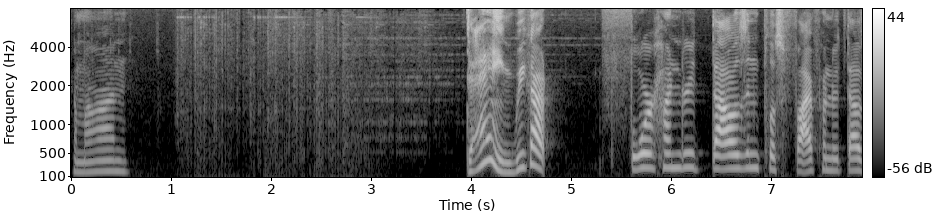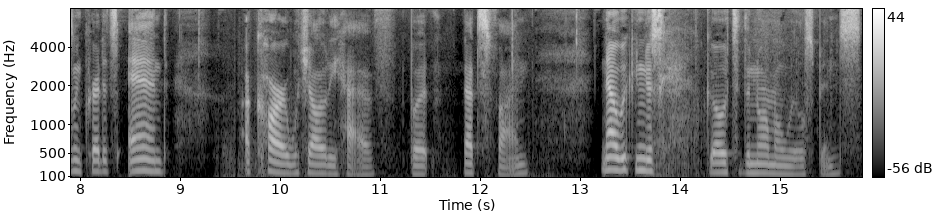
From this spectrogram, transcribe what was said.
Come on. Dang, we got 400,000 plus 500,000 credits and a car, which I already have, but that's fine. Now we can just go to the normal wheel spins.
